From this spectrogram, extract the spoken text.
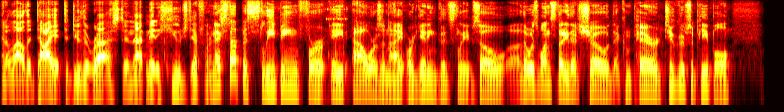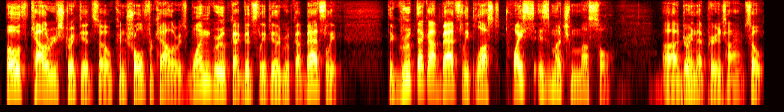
and allow the diet to do the rest. And that made a huge difference. Next up is sleeping for eight hours a night or getting good sleep. So uh, there was one study that showed that compared two groups of people, both calorie restricted, so controlled for calories. One group got good sleep, the other group got bad sleep. The group that got bad sleep lost twice as much muscle uh, during that period of time. So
